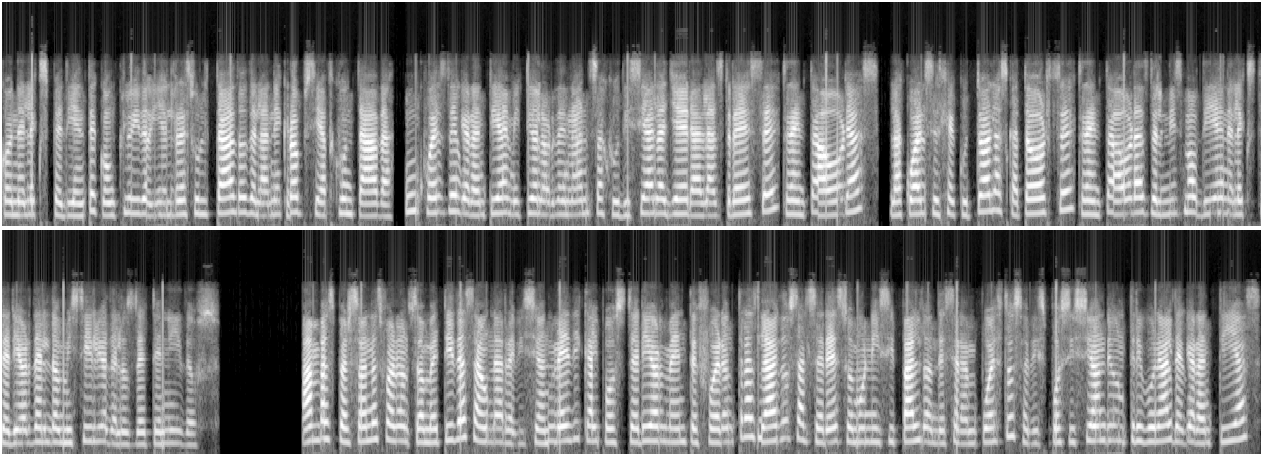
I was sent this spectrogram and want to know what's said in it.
Con el expediente concluido y el resultado de la necropsia adjuntada, un juez de garantía emitió la ordenanza judicial ayer a las 13.30 horas, la cual se ejecutó a las 14.30 horas del mismo día en el exterior del domicilio de los detenidos. Ambas personas fueron sometidas a una revisión médica y posteriormente fueron trasladados al Cerezo Municipal donde serán puestos a disposición de un tribunal de garantías,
